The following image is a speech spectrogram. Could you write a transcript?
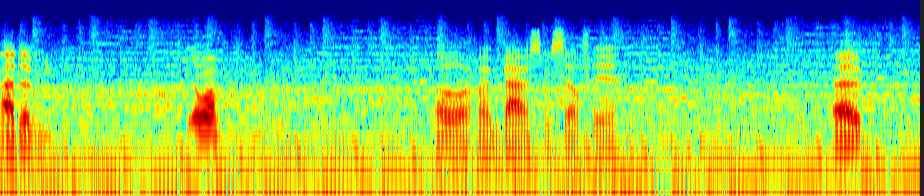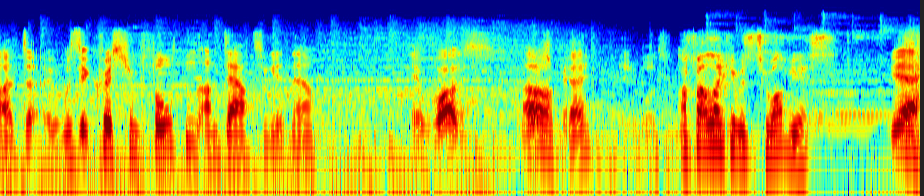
Adam. Go on. Oh, I've embarrassed myself here. Uh, I d- was it Kristian Fulton? I'm doubting it now. It was. It Oh, was okay. It was. I felt like it was too obvious. Yeah.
